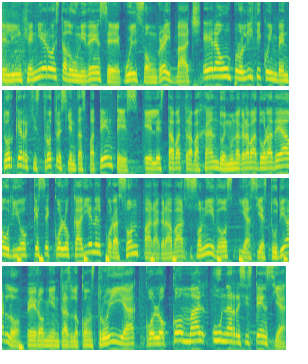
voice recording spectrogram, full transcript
El ingeniero estadounidense Wilson Greatbatch era un prolífico inventor que registró 300 patentes. Él estaba trabajando en una grabadora de audio que se colocaría en el corazón para grabar sus sonidos y así estudiarlo. Pero mientras lo construía, colocó mal una resistencia.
